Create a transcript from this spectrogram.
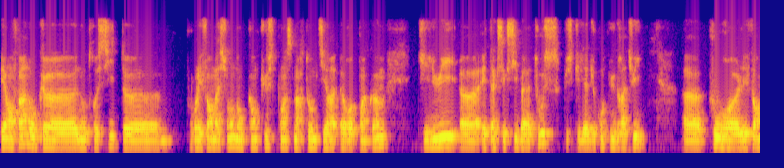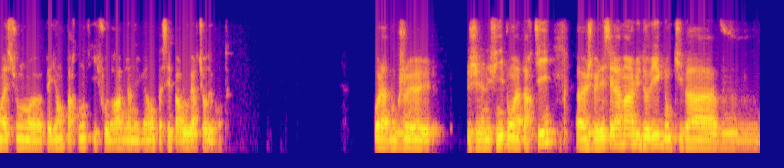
Et enfin, notre site pour les formations, donc campus.smartome-europe.com, qui lui est accessible à tous, puisqu'il y a du contenu gratuit. pour les formations payantes, par contre, il faudra bien évidemment passer par l'ouverture de compte. Voilà, donc je, J'en ai fini pour ma partie. Euh, je vais laisser la main à Ludovic, donc, qui va vous,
